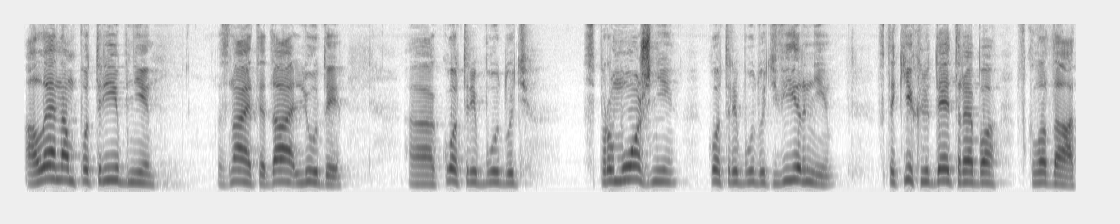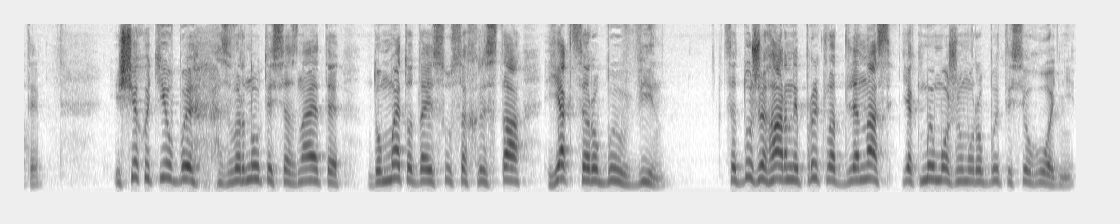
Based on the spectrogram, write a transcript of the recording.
Але нам потрібні, знаєте, да, люди, е, котрі будуть спроможні, котрі будуть вірні. В таких людей треба вкладати. І ще хотів би звернутися, знаєте, до метода Ісуса Христа, як це робив Він. Це дуже гарний приклад для нас, як ми можемо робити сьогодні.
